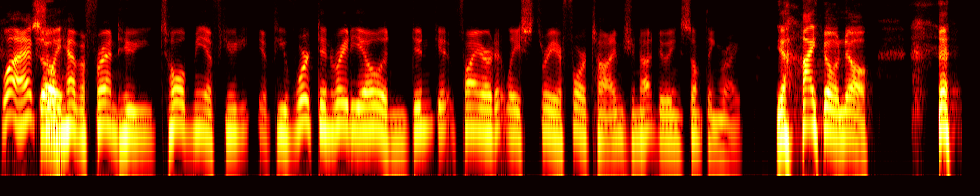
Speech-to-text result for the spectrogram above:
Well i actually so, have a friend who told me if you if you've worked in radio and didn't get fired at least three or four times you're not doing something right. Yeah i don't know it,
